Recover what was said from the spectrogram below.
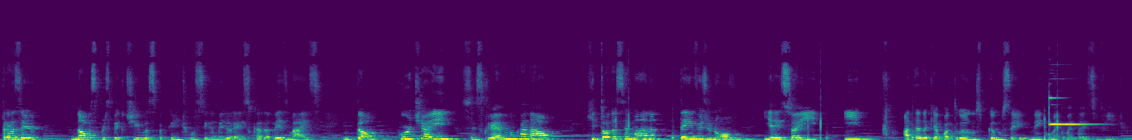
trazer novas perspectivas, para que a gente consiga melhorar isso cada vez mais. Então, curte aí, se inscreve no canal, que toda semana tem vídeo novo. E é isso aí. E até daqui a quatro anos, porque eu não sei nem como é que vai estar esse vídeo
